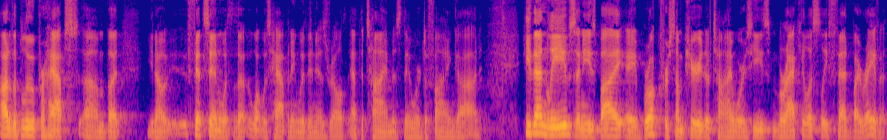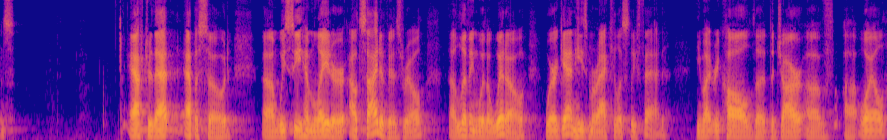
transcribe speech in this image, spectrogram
out of the blue, perhaps, um, but you know, fits in with the, what was happening within Israel at the time as they were defying God. He then leaves and he's by a brook for some period of time where he's miraculously fed by ravens. After that episode, um, we see him later outside of Israel, uh, living with a widow, where again he's miraculously fed. You might recall the, the jar of uh, oil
